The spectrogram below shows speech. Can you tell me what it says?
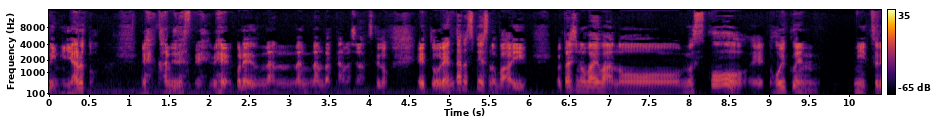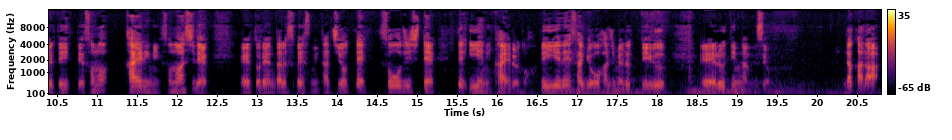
りにやると。え、感じですね。で、これ、な、な、なんだって話なんですけど、えっと、レンタルスペースの場合、私の場合は、あの、息子を、えっと、保育園に連れて行って、その帰りに、その足で、えっ、ー、と、レンタルスペースに立ち寄って、掃除して、で、家に帰ると。で、家で作業を始めるっていう、えー、ルーティンなんですよ。だから、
